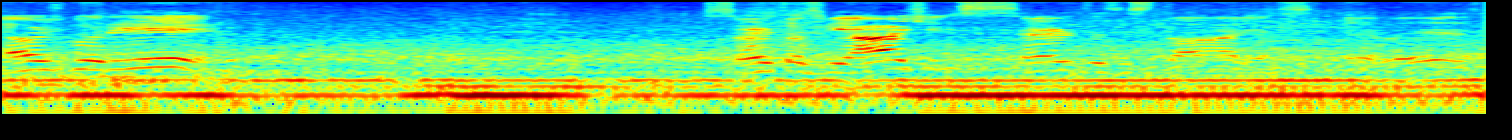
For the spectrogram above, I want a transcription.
É os guri. Certas viagens, certas histórias. Beleza.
